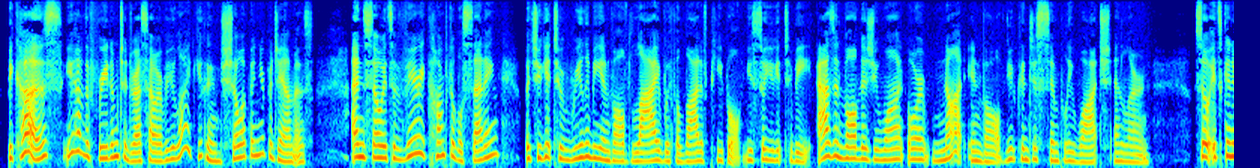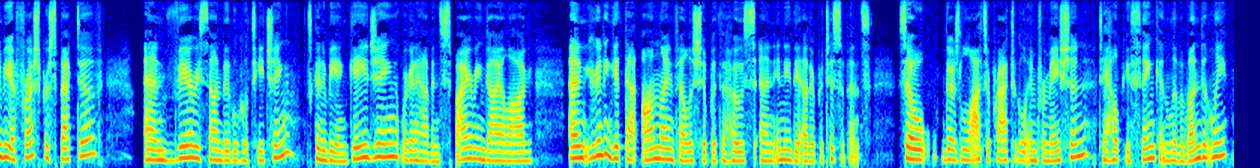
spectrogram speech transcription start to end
because you have the freedom to dress however you like. You can show up in your pajamas. And so it's a very comfortable setting, but you get to really be involved live with a lot of people. You, so you get to be as involved as you want or not involved. You can just simply watch and learn. So it's going to be a fresh perspective and very sound biblical teaching. It's going to be engaging. We're going to have inspiring dialogue. And you're going to get that online fellowship with the hosts and any of the other participants. So there's lots of practical information to help you think and live abundantly.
